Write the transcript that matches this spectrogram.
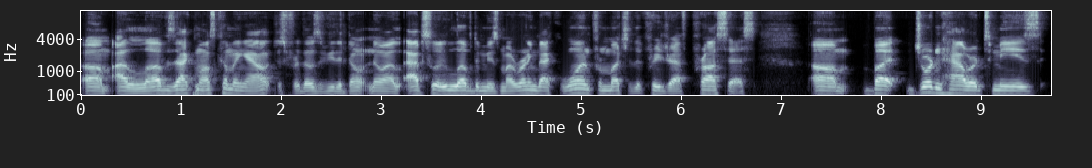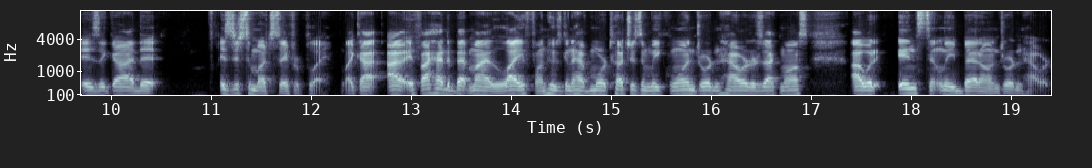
um, I love Zach Moss coming out. Just for those of you that don't know, I absolutely loved him. He was my running back one for much of the pre-draft process. Um, but Jordan Howard to me is is a guy that is just a much safer play. Like I, I if I had to bet my life on who's going to have more touches in Week One, Jordan Howard or Zach Moss, I would instantly bet on Jordan Howard.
